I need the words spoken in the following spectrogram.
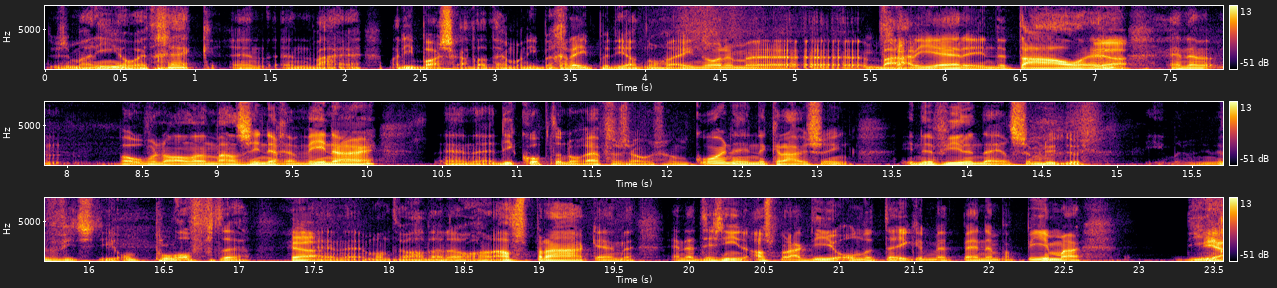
dus Marinho werd gek. En, en wij, maar die Bask had dat helemaal niet begrepen. Die had nog een enorme eh, barrière in de taal. En, Ja. en bovenal een waanzinnige winnaar. En eh, die kopte nog even zo- zo'n corner in de kruising in de 94e minuut. Dus Ibrahimovic die ontplofte. Ja. En, eh, want we hadden nog een afspraak. En, en dat is niet een afspraak die je ondertekent met pen en papier. Maar die Ja.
